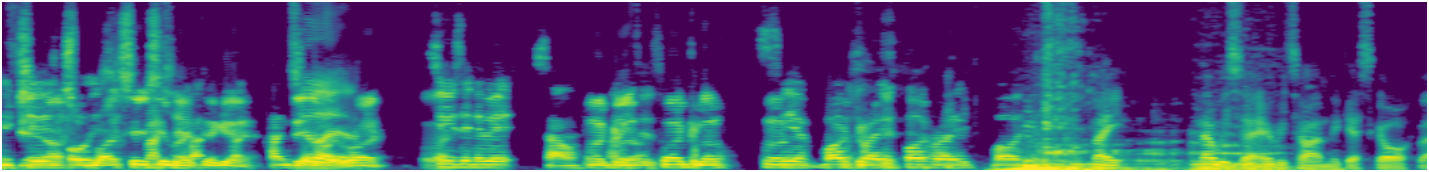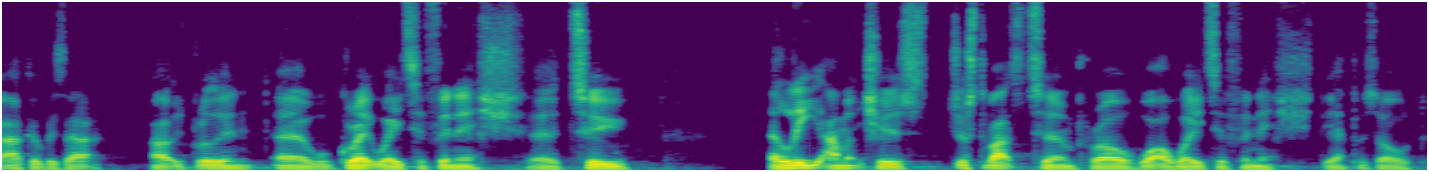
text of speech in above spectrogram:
lads. Cheers, nice boys. boys. See you Smash soon, it. mate. Take care. Thanks See a you lot. later. Right. Bye-bye. See you in a bit. Sound. Bye, Glo. Thanks. Bye, Glo. See you. Bye, Frazer. Bye, Frazer. Bye. Mate, I know we say it every time the guests go off, but how good was that? That was brilliant. Uh, well, great way to finish. Uh, two elite amateurs just about to turn pro. What a way to finish the episode.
